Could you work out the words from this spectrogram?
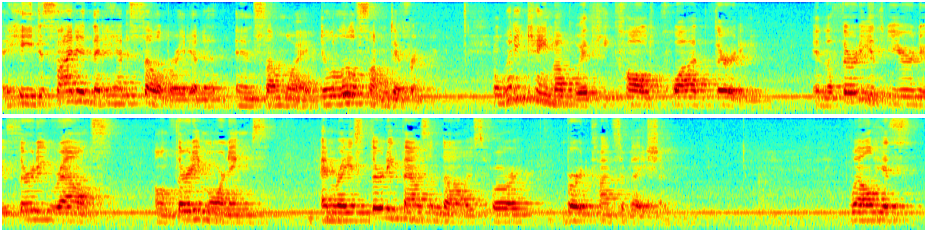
he decided that he had to celebrate it in some way, do a little something different. And what he came up with, he called Quad 30 in the 30th year do 30 routes on 30 mornings and raise $30,000 for bird conservation. Well, his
